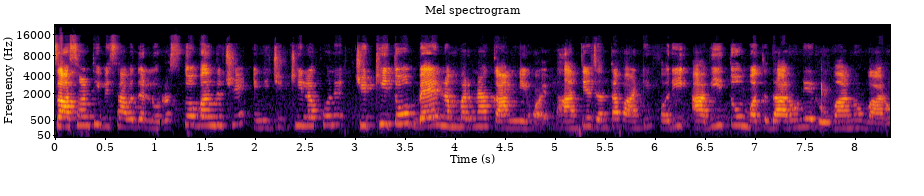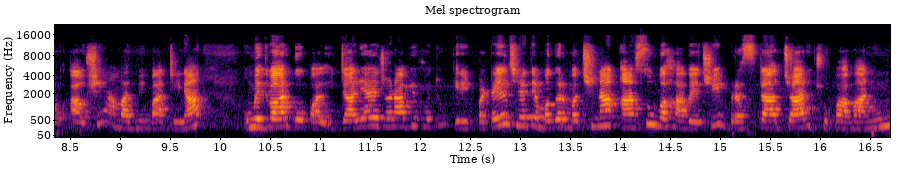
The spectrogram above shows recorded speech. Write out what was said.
સાસણથી વિસાવદરનો રસ્તો બંધ છે, એની ચિઠ્ઠી લખો ને. ચિઠ્ઠી તો બે નંબરના કામની હોય. ભારતીય જનતા પાર્ટી ફરી આવી તો મતદારોને રોવાનો વારો આવશે. આમ આદમી પાર્ટીના ઉમેદવાર ગોપાલ ઇટાલિયાએ જણાવ્યું હતું, કિરીટ પટેલ છે તે મગરમચ્છના આંસુ વહાવે છે, ભ્રષ્ટાચાર છુપાવવાનું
